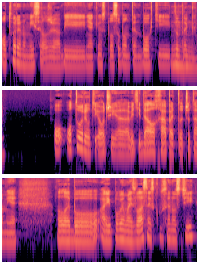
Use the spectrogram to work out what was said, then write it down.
otvorenú mysel, že aby nejakým spôsobom ten Boh ti to mm-hmm. tak o, otvoril ti oči a aby ti dal chápať to, čo tam je lebo aj poviem aj z vlastnej skúsenosti,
